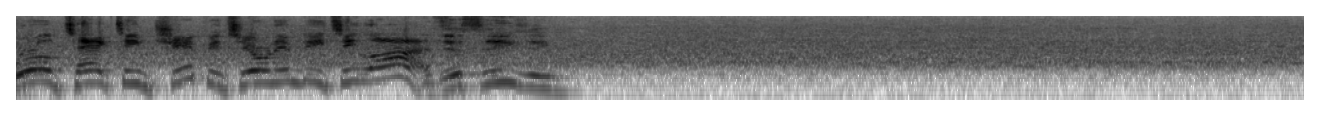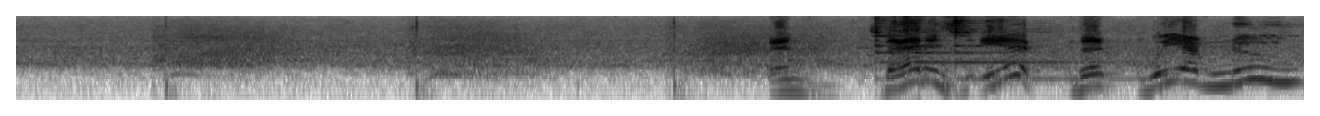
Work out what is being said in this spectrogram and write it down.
World Tag Team Champions here on MDT Live. This easy. And that is it. That we have new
